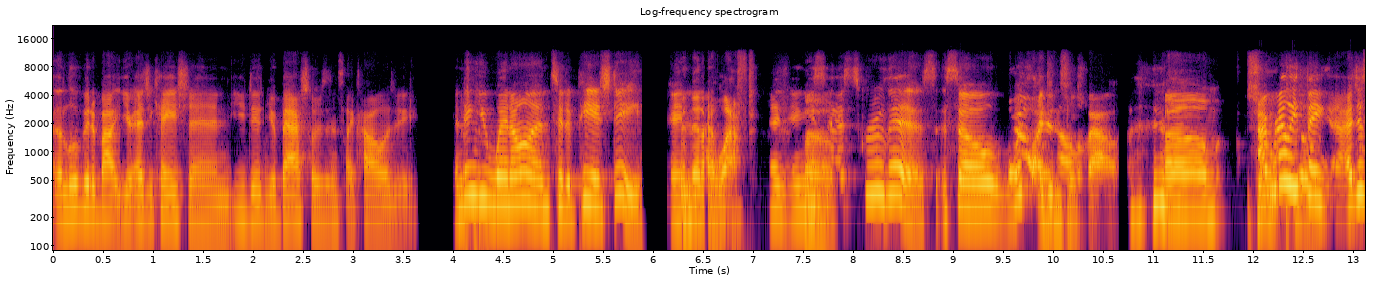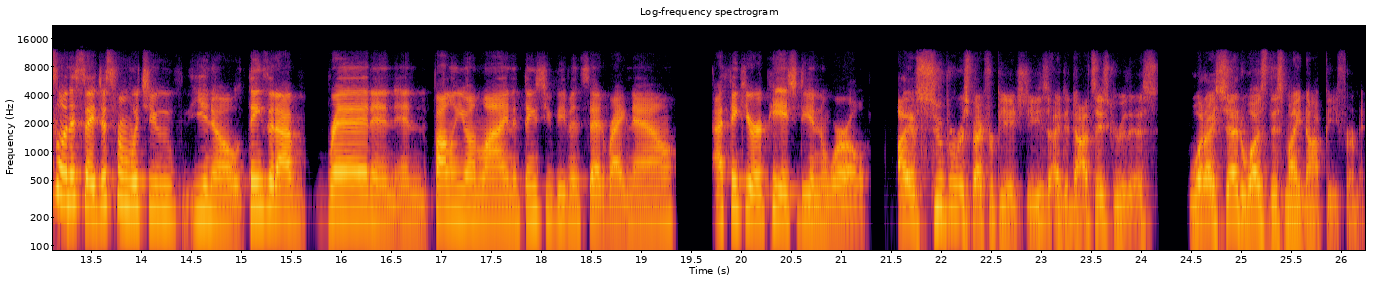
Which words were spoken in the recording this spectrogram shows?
a little bit about your education. You did your bachelor's in psychology. And then you went on to the PhD. And, and then I left. And, and you uh, said, screw this. So what's well, I didn't all about? um, so, I really so, think I just want to say, just from what you've, you know, things that I've read and and following you online and things you've even said right now, I think you're a PhD in the world. I have super respect for PhDs. I did not say screw this. What I said was this might not be for me.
